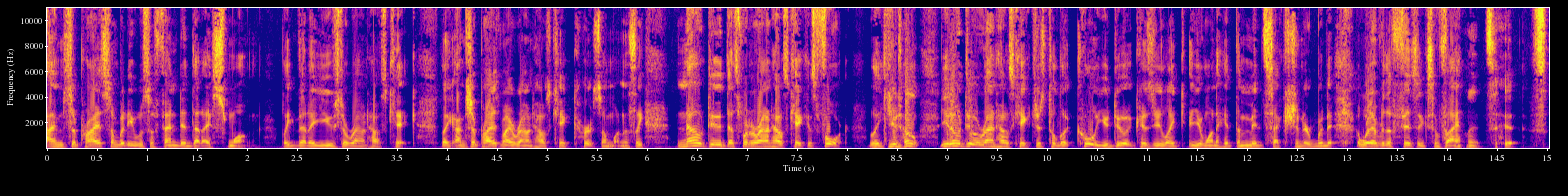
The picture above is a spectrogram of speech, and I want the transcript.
I'm surprised somebody was offended that I swung, like that I used a roundhouse kick. Like I'm surprised my roundhouse kick hurt someone. It's like, no, dude, that's what a roundhouse kick is for. Like you don't you don't do a roundhouse kick just to look cool. You do it because you like you want to hit the midsection or whatever the physics of violence is.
